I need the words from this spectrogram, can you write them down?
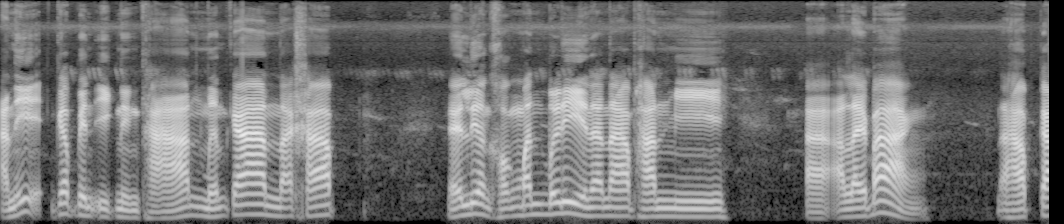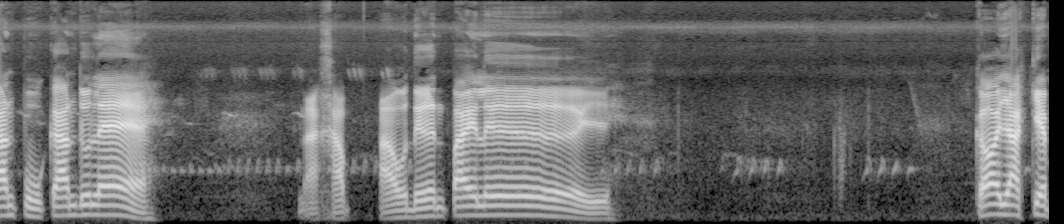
อันนี้ก็เป็นอีกหนึ่งฐานเหมือนกันนะครับ ในเรื่องของมันเบอรี่นานาพันธุ์มีอะไรบ้างนะครับ การปลูกการดูแลนะครับ เอาเดินไปเลย ก็อยากเก็บ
